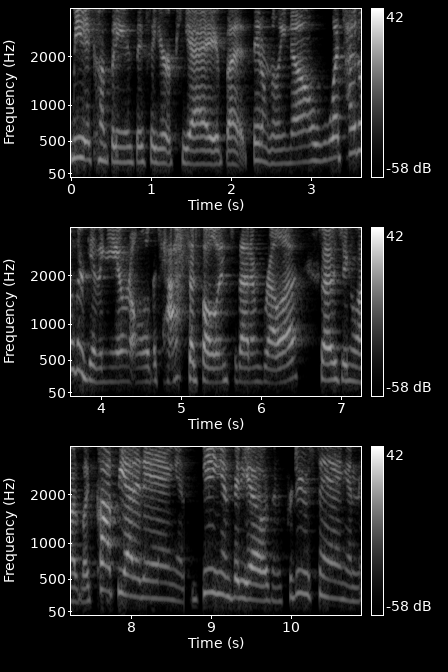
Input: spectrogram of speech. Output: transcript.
media companies they say you're a PA, but they don't really know what title they're giving you and all the tasks that fall into that umbrella. So I was doing a lot of like copy editing and being in videos and producing and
